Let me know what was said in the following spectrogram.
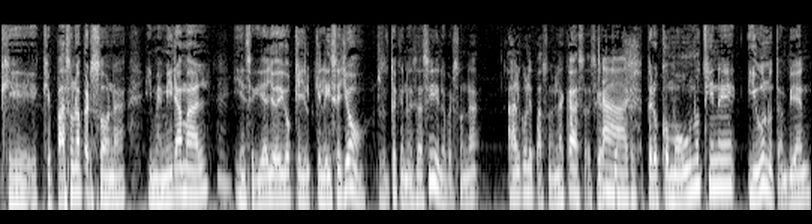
que, que pasa una persona y me mira mal y enseguida yo digo, ¿qué, qué le hice yo? Resulta que no es así. La persona algo le pasó en la casa, ¿cierto? Claro. Pero como uno tiene, y uno también,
